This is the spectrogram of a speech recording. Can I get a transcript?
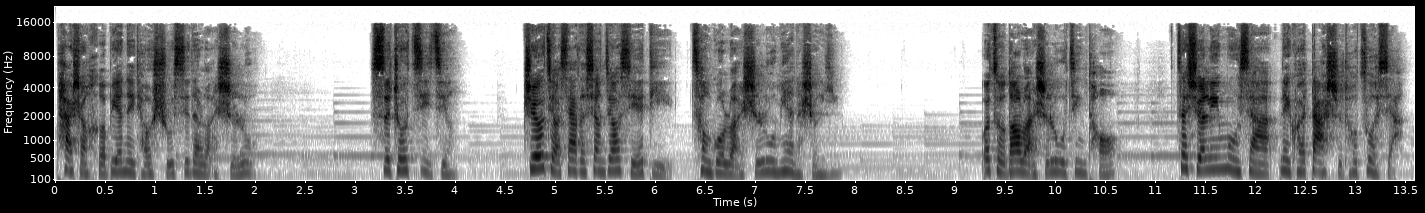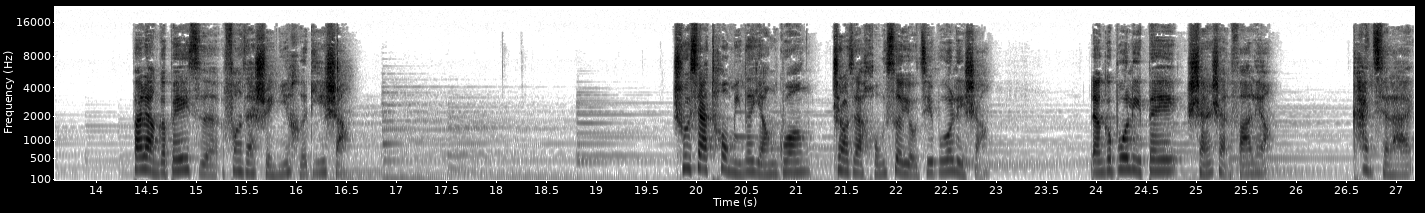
踏上河边那条熟悉的卵石路。四周寂静，只有脚下的橡胶鞋底蹭过卵石路面的声音。我走到卵石路尽头，在悬铃木下那块大石头坐下，把两个杯子放在水泥河堤上。初夏透明的阳光照在红色有机玻璃上，两个玻璃杯闪闪发亮。看起来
